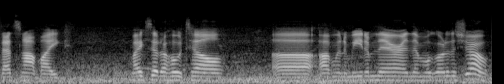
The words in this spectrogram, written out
That's not Mike. Mike's at a hotel. Uh, I'm gonna meet him there and then we'll go to the show.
